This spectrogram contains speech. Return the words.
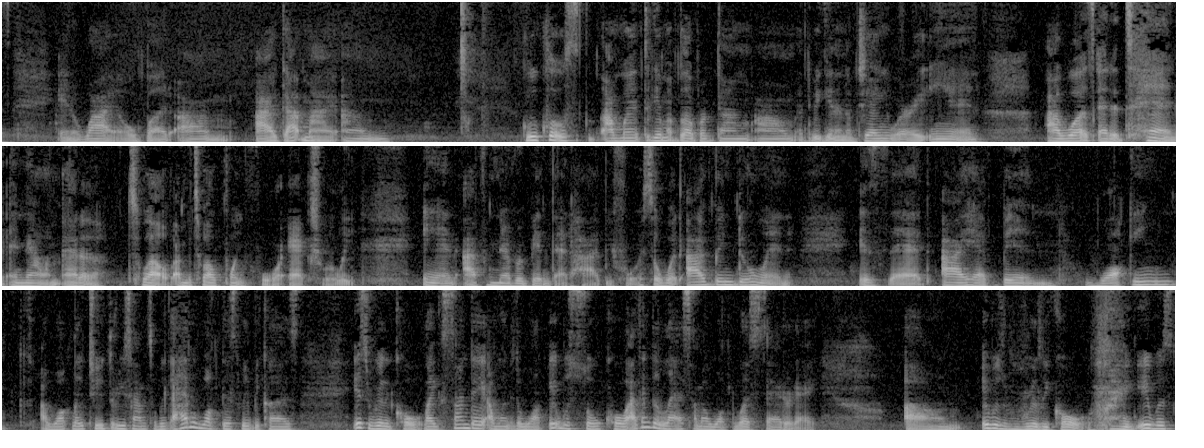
in a while, but um, I got my um, glucose. I went to get my blood work done um, at the beginning of January, and I was at a 10, and now I'm at a 12. I'm a 12.4 actually, and I've never been that high before. So what I've been doing is that I have been walking. I walk like two, three times a week. I haven't walked this week because it's really cold. Like Sunday, I wanted to walk. It was so cold. I think the last time I walked was Saturday. Um, it was really cold. Like it was.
